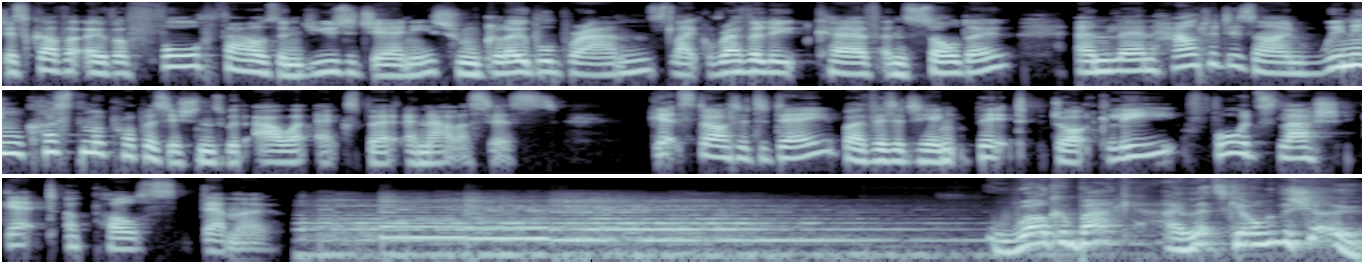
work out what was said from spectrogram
Discover over 4,000 user journeys from global brands like Revolut, Curve, and Soldo, and learn how to design winning customer propositions with our expert analysis. Get started today by visiting bit.ly forward slash get a pulse demo. Welcome back, and let's get on with the show.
